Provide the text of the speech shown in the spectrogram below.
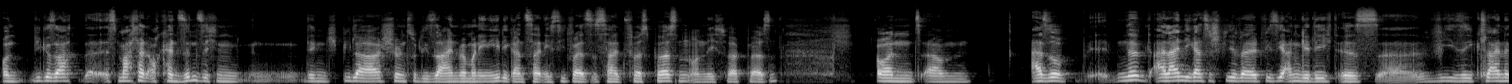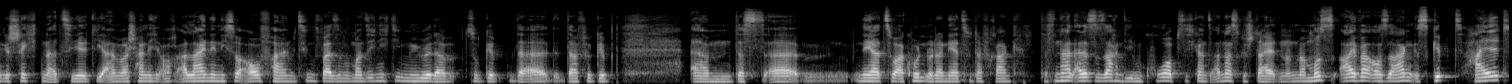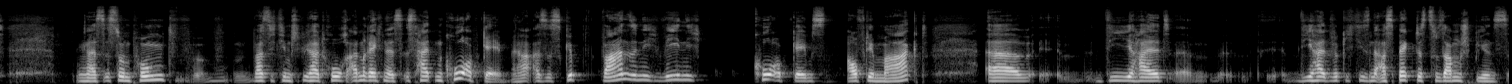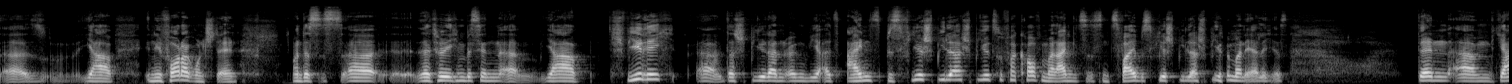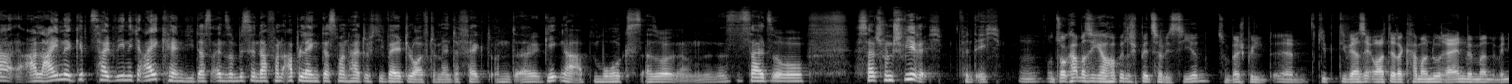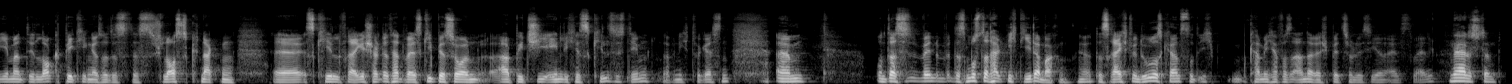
Und wie gesagt, es macht halt auch keinen Sinn, sich einen, den Spieler schön zu designen, wenn man ihn eh die ganze Zeit nicht sieht, weil es ist halt First Person und nicht Third Person. Und ähm, also, ne, allein die ganze Spielwelt, wie sie angelegt ist, äh, wie sie kleine Geschichten erzählt, die einem wahrscheinlich auch alleine nicht so auffallen, beziehungsweise wo man sich nicht die Mühe dazu gibt, da, dafür gibt, ähm, das äh, näher zu erkunden oder näher zu hinterfragen. Das sind halt alles so Sachen, die im Koop sich ganz anders gestalten. Und man muss einfach auch sagen, es gibt halt, das ist so ein Punkt, was ich dem Spiel halt hoch anrechne, es ist halt ein Koop-Game. Ja? Also es gibt wahnsinnig wenig Koop-Games auf dem Markt äh, die halt äh, die halt wirklich diesen Aspekt des Zusammenspielens äh, ja in den Vordergrund stellen. Und das ist äh, natürlich ein bisschen äh, ja schwierig, äh, das Spiel dann irgendwie als eins bis vier Spieler Spiel zu verkaufen, weil eigentlich ist es ein zwei bis vier Spieler Spiel, wenn man ehrlich ist. Denn ähm, ja, alleine gibt's halt wenig Eye Candy, das einen so ein bisschen davon ablenkt, dass man halt durch die Welt läuft im Endeffekt und äh, Gegner abmurkst. Also ähm, das ist halt so, ist halt schon schwierig, finde ich. Mhm. Und so kann man sich auch ein bisschen spezialisieren. Zum Beispiel äh, gibt diverse Orte, da kann man nur rein, wenn man, wenn jemand den Lockpicking, also das, das Schlossknacken äh, freigeschaltet hat, weil es gibt ja so ein RPG-ähnliches Skillsystem, darf ich nicht vergessen. Ähm, und das, wenn, das muss dann halt nicht jeder machen. Ja? Das reicht, wenn du das kannst und ich kann mich auf was anderes spezialisieren einstweilen. Naja, das stimmt.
